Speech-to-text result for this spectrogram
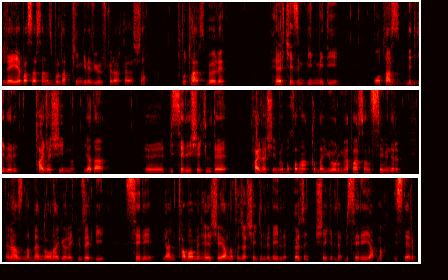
R'ye basarsanız burada pinginiz gözükür arkadaşlar. Bu tarz böyle herkesin bilmediği o tarz bilgileri paylaşayım mı? Ya da e, bir seri şekilde paylaşayım mı? Bu konu hakkında yorum yaparsanız sevinirim. En azından ben de ona göre güzel bir seri yani tamamen her şeyi anlatacak şekilde değil de özet bir şekilde bir seri yapmak isterim.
